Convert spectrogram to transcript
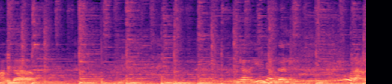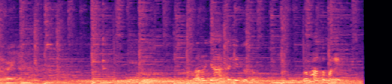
Mantap. Nggak begini udah nih. Kurang kayaknya. Baru jalan segitu tuh. Belum satu menit.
